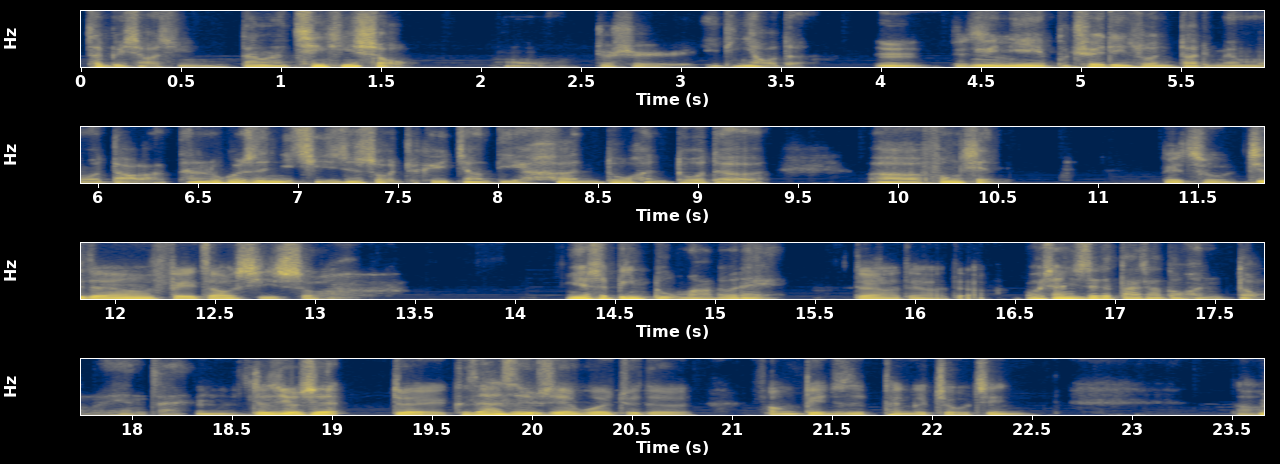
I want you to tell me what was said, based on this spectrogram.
特别小心。当然，勤洗手哦，就是一定要的。嗯，因为你也不确定说你到底有没有摸到了，但如果是你勤洗手，就可以降低很多很多的呃风险。没错，记得要用肥皂洗手，因为是病毒嘛，对不对？对啊，对啊，对啊。我相信这个大家都很懂了。现在，嗯，就是有些对，可是还是有些人会觉得方便，就是喷个酒精，然后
